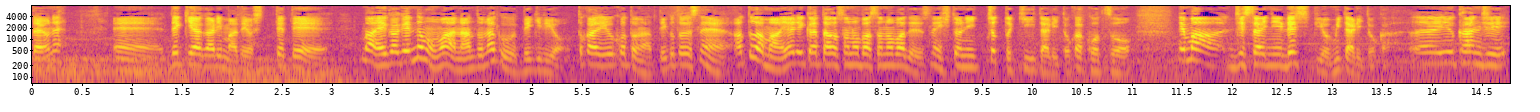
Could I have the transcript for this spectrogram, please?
体をね。えー、出来上がりまでを知ってて、まあ、ええ加減でもまあ、なんとなくできるよ、とかいうことになっていくとですね、あとはまあ、やり方をその場その場でですね、人にちょっと聞いたりとか、コツを。で、まあ、実際にレシピを見たりとか、えー、いう感じ、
